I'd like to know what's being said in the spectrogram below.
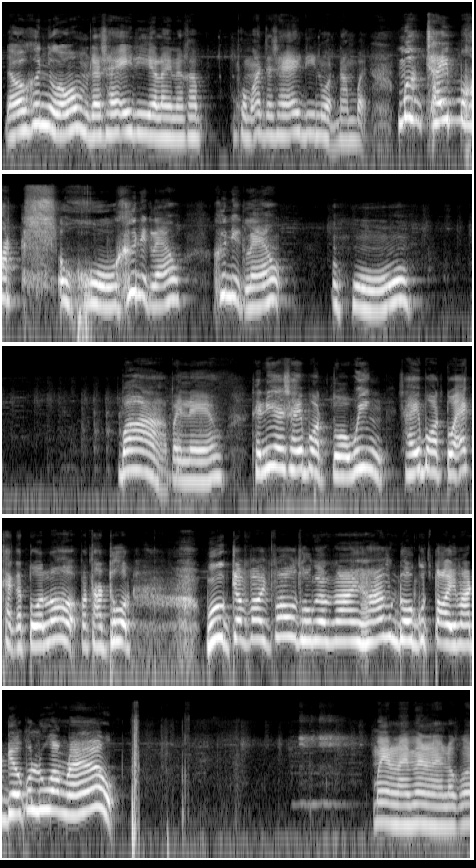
เดี๋ยวก็ขึ้นอยู่กับว่าผมจะใช้ไอเดียอะไรนะครับ ผมอาจจะใช้ไอดีหนวดดำไปมึงใช้บอทโอ้โห ขึ้นอีกแล้ว ขึ้นอีกแล้ว โอ้โห บ้าไปแล้วแทนที่จะใช้บอทตัววิ่ง ใช้บอทตัวแอคแท็กกับตัวโล่ประทานโทษมึงจะไฟเฝ้าทงยังไงฮะมึงโดนกูต่อยมาเดียวก็ล่วงแล้ว ไม่อะไรไม่อะไรเราก็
